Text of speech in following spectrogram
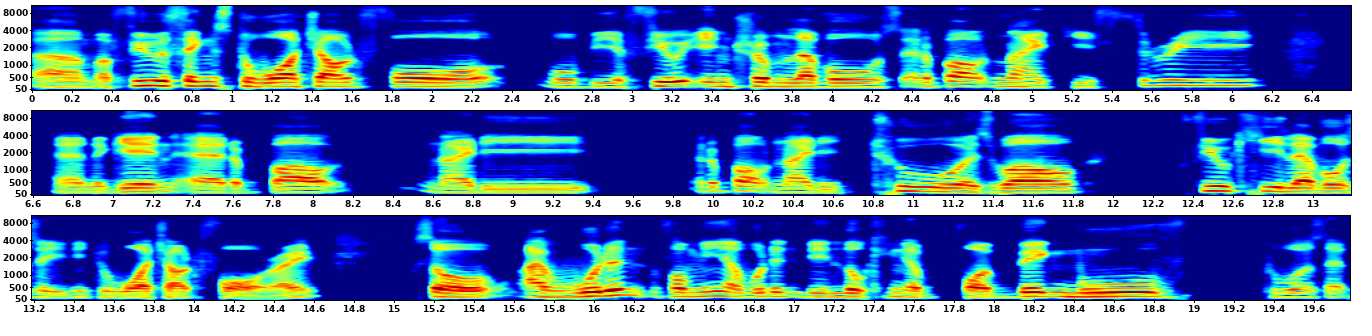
Um, a few things to watch out for will be a few interim levels at about 93 and again at about 90 at about 92 as well a few key levels that you need to watch out for right so i wouldn't for me i wouldn't be looking for a big move towards that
